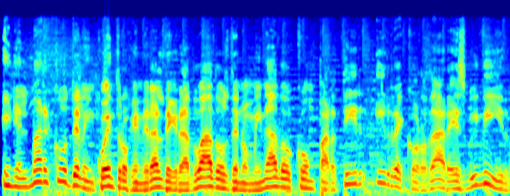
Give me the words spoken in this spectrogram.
En el marco del encuentro general de graduados denominado Compartir y Recordar es Vivir,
